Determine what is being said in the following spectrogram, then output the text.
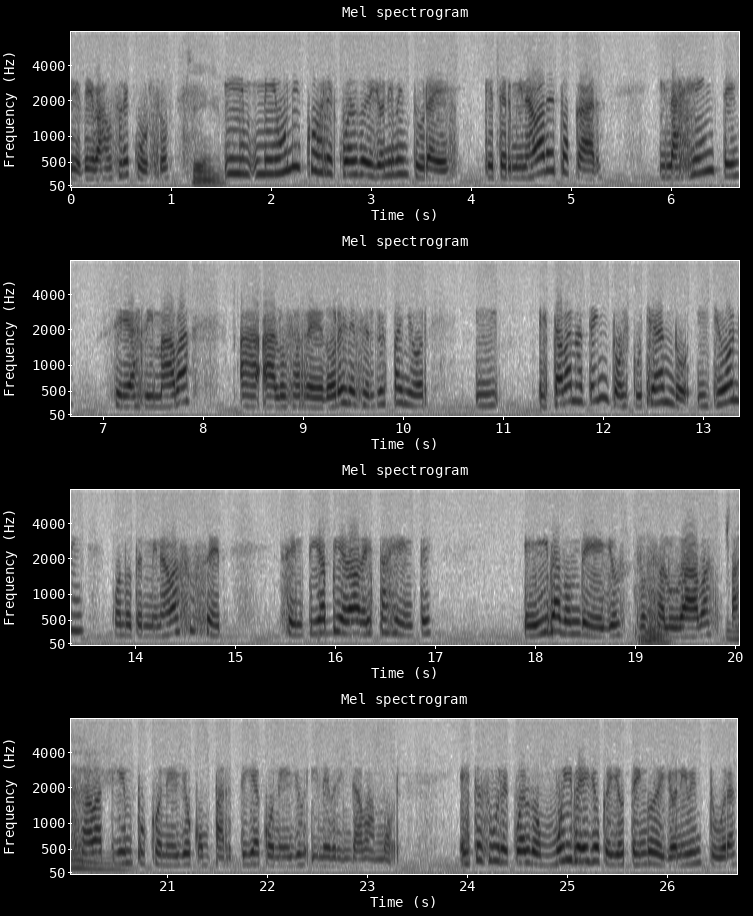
de, de bajos recursos. Sí. Y mi único recuerdo de Johnny Ventura es que terminaba de tocar y la gente se arrimaba a, a los alrededores del centro español y estaban atentos, escuchando. Y Johnny, cuando terminaba su set, sentía piedad de esta gente e iba donde ellos, los saludaba, pasaba tiempo con ellos, compartía con ellos y le brindaba amor. Este es un recuerdo muy bello que yo tengo de Johnny Ventura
